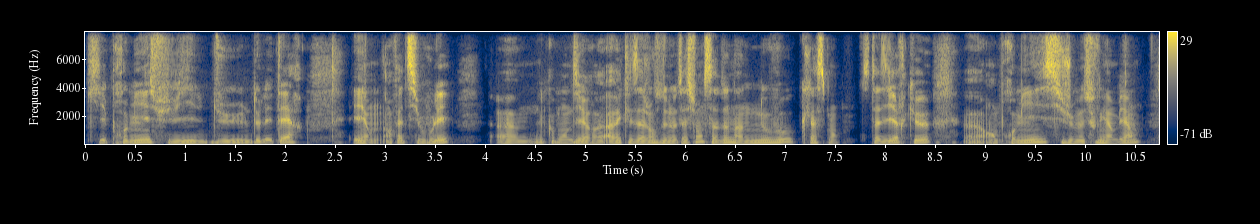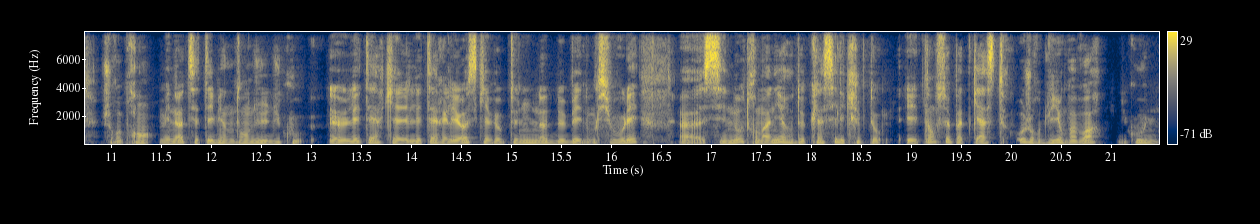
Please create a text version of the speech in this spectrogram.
qui est premier, suivi du, de l'Ether. Et en fait, si vous voulez, euh, comment dire, avec les agences de notation, ça donne un nouveau classement. C'est-à-dire que euh, en premier, si je me souviens bien, je reprends mes notes, c'était bien entendu du coup euh, l'Ether qui et l'EOS qui avaient obtenu une note de B. Donc si vous voulez, euh, c'est une autre manière de classer les cryptos. Et dans ce podcast aujourd'hui, on va voir du coup une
